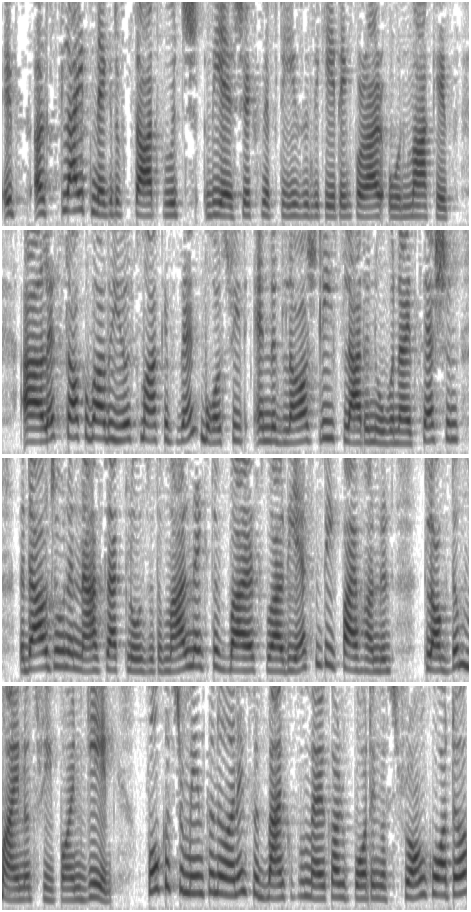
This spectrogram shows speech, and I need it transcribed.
it's a slight negative start, which the SGX Nifty is indicating for our own markets. Uh, let's talk about the US markets then. Wall Street ended largely flat in overnight session. The Dow Jones and Nasdaq closed with a mild negative bias while the S&P 500 clocked a minor 3-point gain. Focus remains on earnings with Bank of America reporting a strong quarter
